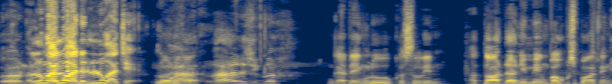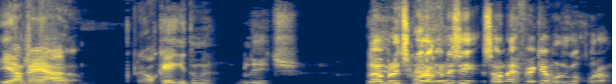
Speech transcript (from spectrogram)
Gua Lu gak lu ada dulu gak cek? Lu ada nggak nggak? nggak ada sih gua. Nggak ada yang lu keselin? Atau ada anime yang bagus banget yang harus kayak? Oke gitu Bleach. Nggak Bleach kurang ini sih sound effect-nya menurut gua kurang.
